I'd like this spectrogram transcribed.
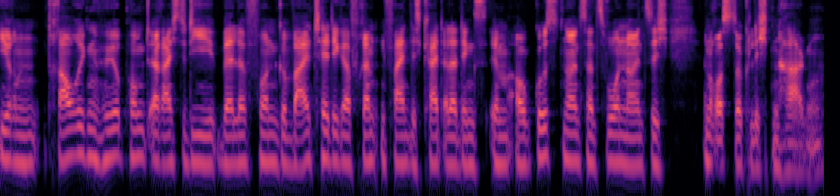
Ihren traurigen Höhepunkt erreichte die Welle von gewalttätiger Fremdenfeindlichkeit allerdings im August 1992 in Rostock-Lichtenhagen.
